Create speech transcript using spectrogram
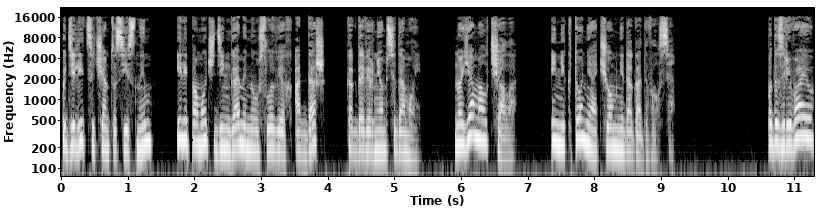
поделиться чем-то съестным или помочь деньгами на условиях «отдашь», когда вернемся домой. Но я молчала, и никто ни о чем не догадывался. Подозреваю,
